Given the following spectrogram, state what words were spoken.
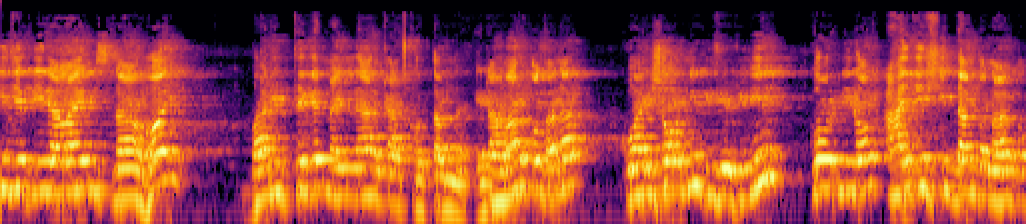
বিজেপির অ্যালায়েন্স না হয়, বাড়ির থেকে নাইলে আর কাজ করতাম না। এটা আমার কথা না, খোয়াই শহর নি বিজেপি নি কর্মীর আইনি সিদ্ধান্ত না তো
